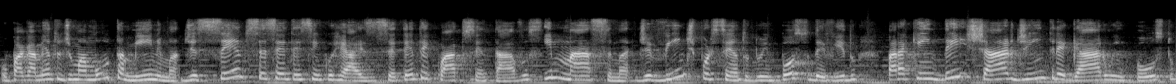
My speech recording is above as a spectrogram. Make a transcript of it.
o pagamento de uma multa mínima de 160 R$ 35,74 e máxima de 20% do imposto devido para quem deixar de entregar o imposto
